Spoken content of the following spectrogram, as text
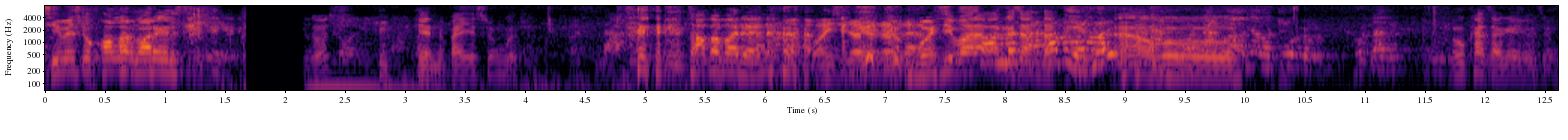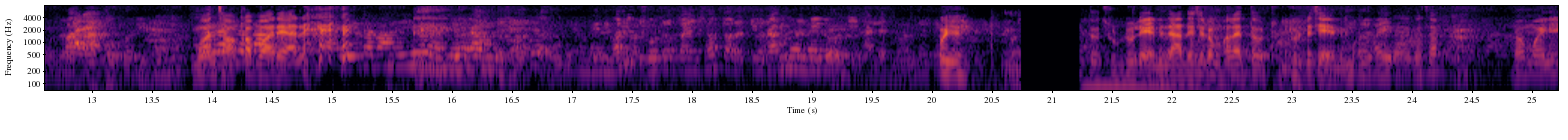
सिमेन्टको कलर गरेको जस्तो। दोस हेर्नु पाइयो सुँगुर छक्क पऱ्यो होइन। भैँसी भैँसी बराबरको छ नि त अरे? अब उखा छ क्या यो सुँगुर मन छक्क पऱ्यो छ उयो त्यो ठुल्ठुलो हेर्नु जाँदैछु र मलाई त्यो ठुल्ठुलो चाहिँ हेर्नु मन लागिरहेको छ। र मैले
